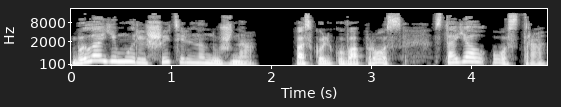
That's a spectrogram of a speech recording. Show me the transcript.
была ему решительно нужна поскольку вопрос стоял остро.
